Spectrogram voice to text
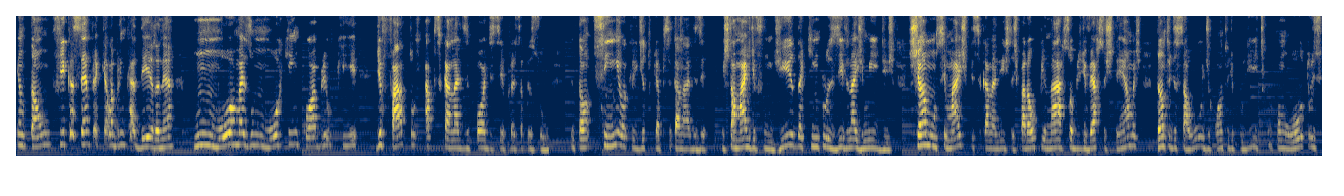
Então, fica sempre aquela brincadeira, né? Um humor, mas um humor que encobre o que de fato a psicanálise pode ser para essa pessoa. Então, sim, eu acredito que a psicanálise está mais difundida, que inclusive nas mídias chamam-se mais psicanalistas para opinar sobre diversos temas, tanto de saúde quanto de política, como outros.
